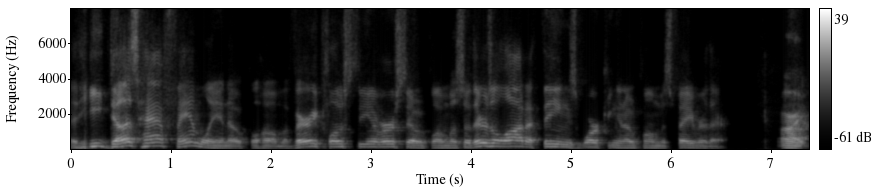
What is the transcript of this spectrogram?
He does have family in Oklahoma, very close to the University of Oklahoma. So there's a lot of things working in Oklahoma's favor there. All right.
